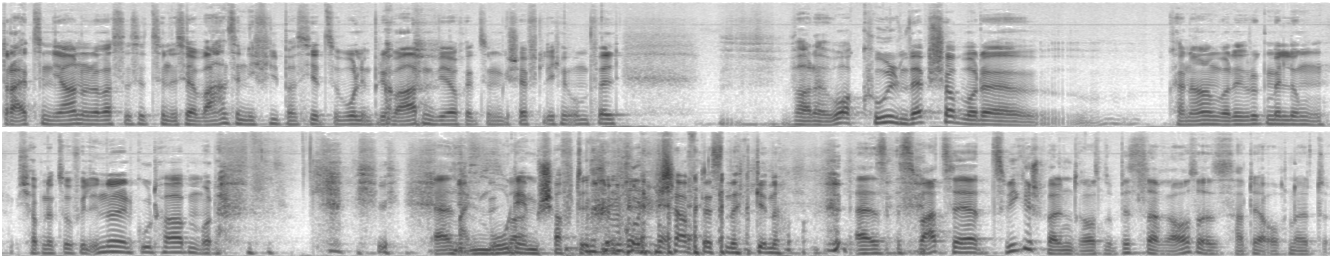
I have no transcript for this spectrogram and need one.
13 Jahren oder was das jetzt sind, ist ja wahnsinnig viel passiert, sowohl im privaten wie auch jetzt im geschäftlichen Umfeld. War da, wow, cool, ein Webshop oder keine Ahnung, war die Rückmeldung, ich habe nicht so viel Internetguthaben oder ja, mein Modem schafft es. Mein Modem schafft es nicht, genau. Also es war sehr zwiegespalten draußen. Du bist da raus, also es hat ja auch nicht, äh,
